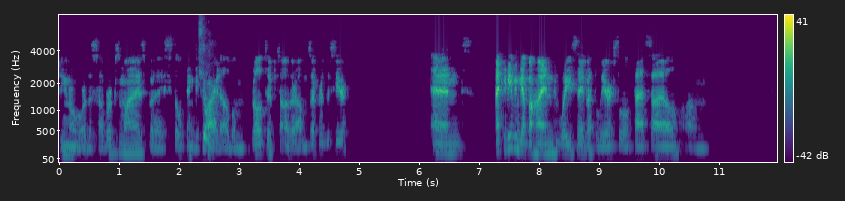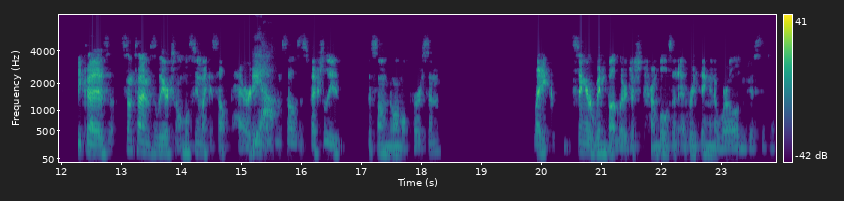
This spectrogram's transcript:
Funeral or the Suburbs in my eyes, but I still think it's Sure. a great album relative to other albums I've heard this year. And I could even get behind what you say about the lyrics a little facile, um, because sometimes the lyrics almost seem like a self parody Yeah. of themselves, especially the song "Normal Person." Like singer Win Butler just trembles at everything in the world and just is like,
